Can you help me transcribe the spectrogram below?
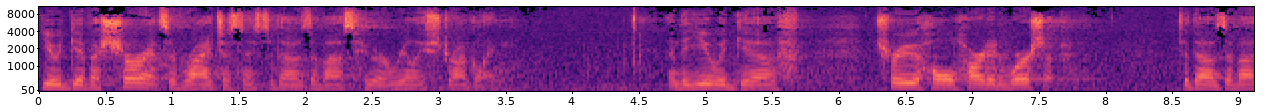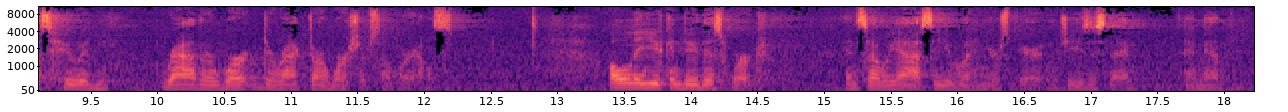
You would give assurance of righteousness to those of us who are really struggling and that you would give true, wholehearted worship to those of us who would rather work, direct our worship somewhere else. Only you can do this work. And so we ask that you would in your spirit. In Jesus' name, amen.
